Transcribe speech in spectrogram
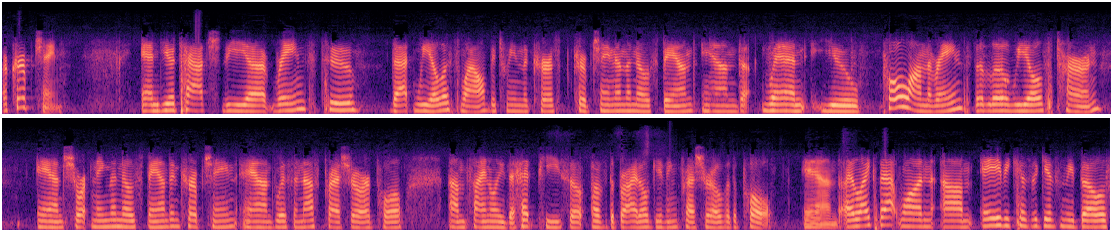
a curb chain. And you attach the uh, reins to that wheel as well between the curb, curb chain and the nose band. And when you pull on the reins, the little wheels turn and shortening the nose band and curb chain and with enough pressure or pull, um, finally the headpiece of, of the bridle giving pressure over the poll. And I like that one, um, A, because it gives me both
